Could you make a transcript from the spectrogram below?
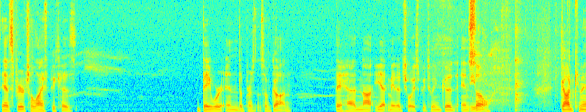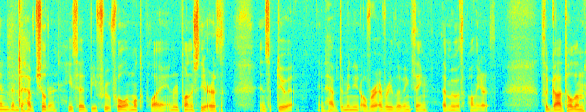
They had spiritual life because they were in the presence of God they had not yet made a choice between good and evil. So, God commanded them to have children. He said, Be fruitful and multiply, and replenish the earth, and subdue it, and have dominion over every living thing that moveth upon the earth. So God told them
